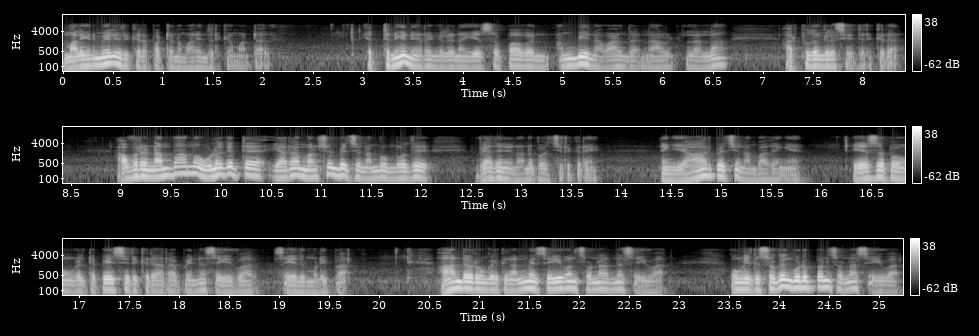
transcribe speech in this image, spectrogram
மலையின் மேல் இருக்கிற பட்டணம் மறைந்திருக்க மாட்டாது. எத்தனையோ நேரங்களில் நான் ஏசப்பாவை நம்பி நான் வாழ்ந்த நாள்களெல்லாம் அற்புதங்களை செய்திருக்கிறார் அவரை நம்பாமல் உலகத்தை யாராவது மனுஷன் பேச்சை நம்பும்போது வேதனை நான் அனுபவிச்சிருக்கிறேன். நீங்கள் யார் பேச்சையும் நம்பாதீங்க. ஏசப்பா உங்கள்கிட்ட பேசியிருக்கிறார் அப்படின்னு செய்வார்? செய்து முடிப்பார். ஆண்டவர் உங்களுக்கு நன்மை செய்வான்னு சொன்னார்னா செய்வார்? உங்களுக்கு சுகம் கொடுப்பேன்னு சொன்னால் செய்வார்.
